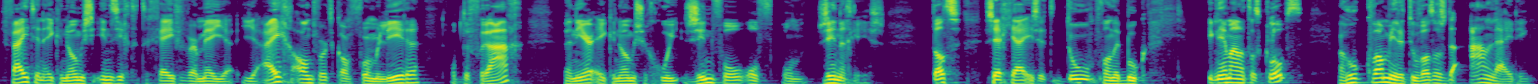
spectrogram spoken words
feiten en economische inzichten te geven waarmee je je eigen antwoord kan formuleren op de vraag wanneer economische groei zinvol of onzinnig is. Dat, zeg jij, is het doel van dit boek. Ik neem aan dat dat klopt, maar hoe kwam je ertoe? Wat was de aanleiding?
